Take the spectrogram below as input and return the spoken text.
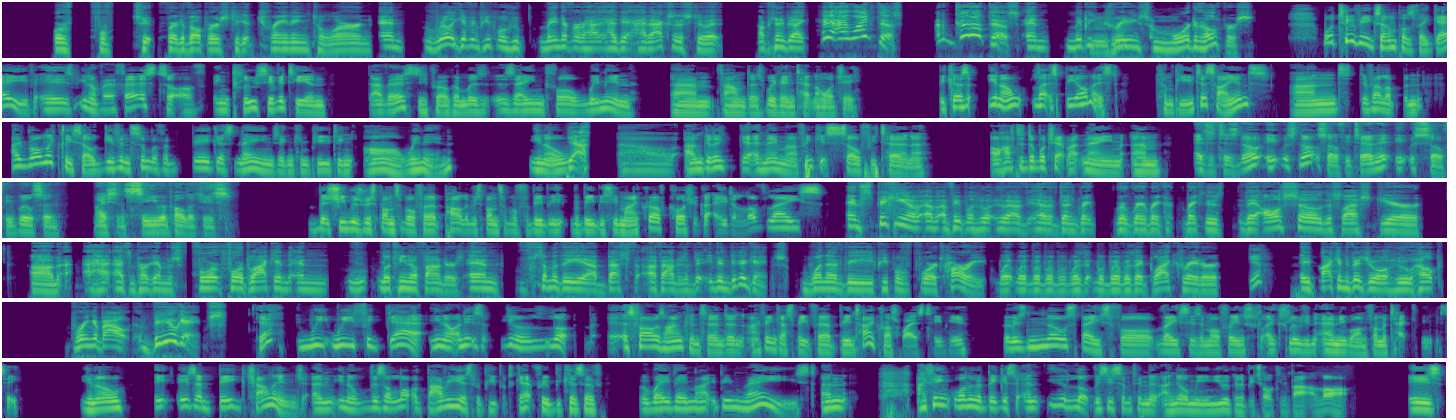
for for to, for developers to get training to learn and really giving people who may never have had had access to it opportunity to be like, hey, I like this. I'm good at this, and maybe mm-hmm. creating some more developers. Well, two of the examples they gave is, you know, their first sort of inclusivity and diversity program was, was aimed for women um, founders within technology. Because, you know, let's be honest, computer science and development, ironically so, given some of the biggest names in computing are women, you know. Yes. Oh, I'm going to get a name. I think it's Sophie Turner. I'll have to double check that name. Um, Editors note, it was not Sophie Turner, it was Sophie Wilson. My sincere apologies. But she was responsible for, partly responsible for BB, the BBC Micro. Of course, you've got Ada Lovelace. And speaking of, of, of people who, who have, have done great, great break, breakthroughs, they also this last year um, had, had, some programs for, for Black and, and Latino founders and some of the uh, best uh, founders of even video games. One of the people for Atari was, was, was, was a Black creator yeah a black individual who helped bring about video games. Yeah, we we forget, you know, and it's you know, look, as far as I'm concerned, and I think I speak for the entire Crosswires team here, there is no space for racism or for excluding anyone from a tech community. You know, it is a big challenge, and you know, there's a lot of barriers for people to get through because of the way they might have been raised, and I think one of the biggest, and look, this is something that I know me and you are going to be talking about a lot is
